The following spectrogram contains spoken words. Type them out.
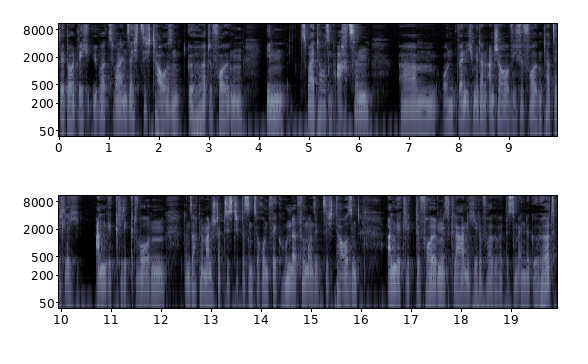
sehr deutlich über 62.000 gehörte Folgen in 2018. Ähm, und wenn ich mir dann anschaue, wie viele Folgen tatsächlich angeklickt wurden, dann sagt mir meine Statistik, das sind so rundweg 175.000 angeklickte Folgen. Ist klar, nicht jede Folge wird bis zum Ende gehört.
